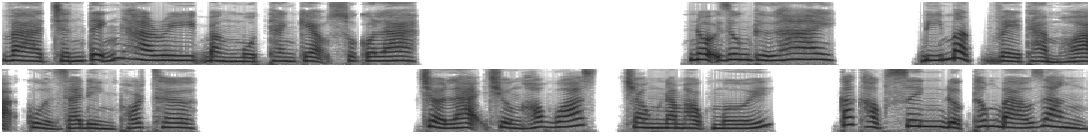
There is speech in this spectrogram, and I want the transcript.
và chấn tĩnh Harry bằng một thanh kẹo sô-cô-la. Nội dung thứ hai, bí mật về thảm họa của gia đình Potter. Trở lại trường Hogwarts trong năm học mới, các học sinh được thông báo rằng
